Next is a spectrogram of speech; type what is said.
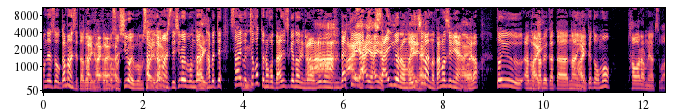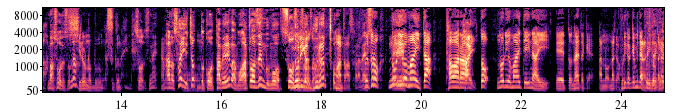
ほんで、そう、我慢して食べるんだけども、その白い部分、最後我慢して白い部分だけ食べて、最後にちょこっと残った味付け海苔の部分だけが、はい最後の一番の楽しみやん、はい。これの。という、あの、はい食べ方なんやけども、俵のやつは、まあそうですよね。白の部分が少ないんだよ。そうですね。あの、左右ちょっとこう食べれば、もうあとは全部もう、海苔がぐるっと回ってますからねで。その、海苔を巻いたはい俵と、海苔を巻いていない、えっと、何やったっけ？あの、なんか、ふりかけみたいなの作ったけ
